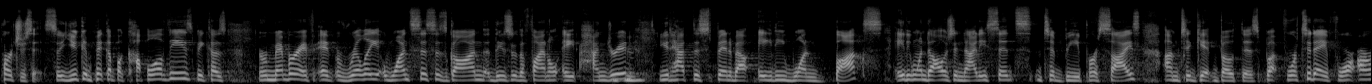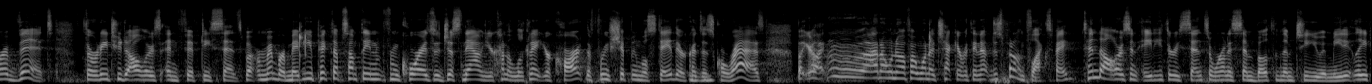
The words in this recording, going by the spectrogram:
purchases. So you can pick up a couple of these because remember, if, if really, once this is gone, these are the final 800, mm -hmm. you'd have to spend about 81 bucks, $81.90 to be precise, um, to get both this. But for today, for our event, $32.50. But remember, maybe you picked up something from Korres just now and you're kind of looking at your cart. The free shipping will stay there because mm -hmm. it's Korres. But you're like, mm, I don't know if I want to check everything out. Just put on FlexPay, $10.83, and we're going to send both of them to you immediately.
